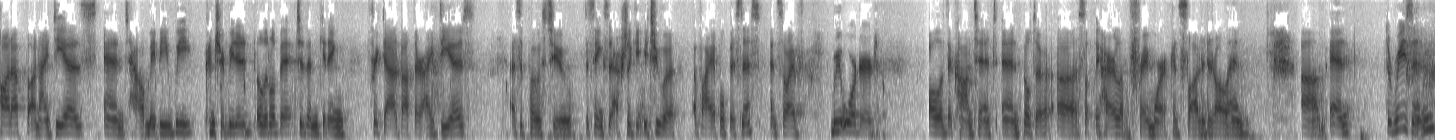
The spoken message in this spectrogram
caught up on ideas and how maybe we contributed a little bit to them getting freaked out about their ideas as opposed to the things that actually get you to a, a viable business. And so I've reordered all of the content and built a, a slightly higher level framework and slotted it all in. Um, and the reason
